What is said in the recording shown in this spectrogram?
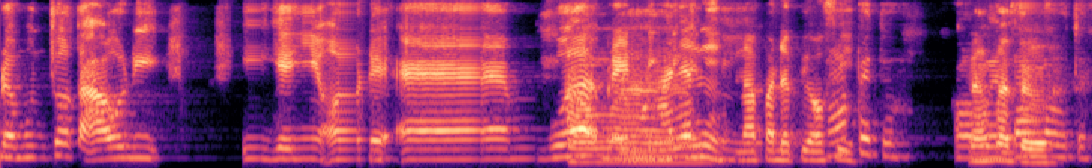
udah muncul tahu di IG-nya ODM. Gue Sama. branding ini nih kenapa ada POV? Apa tuh? Kalau tuh? tahu tuh.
